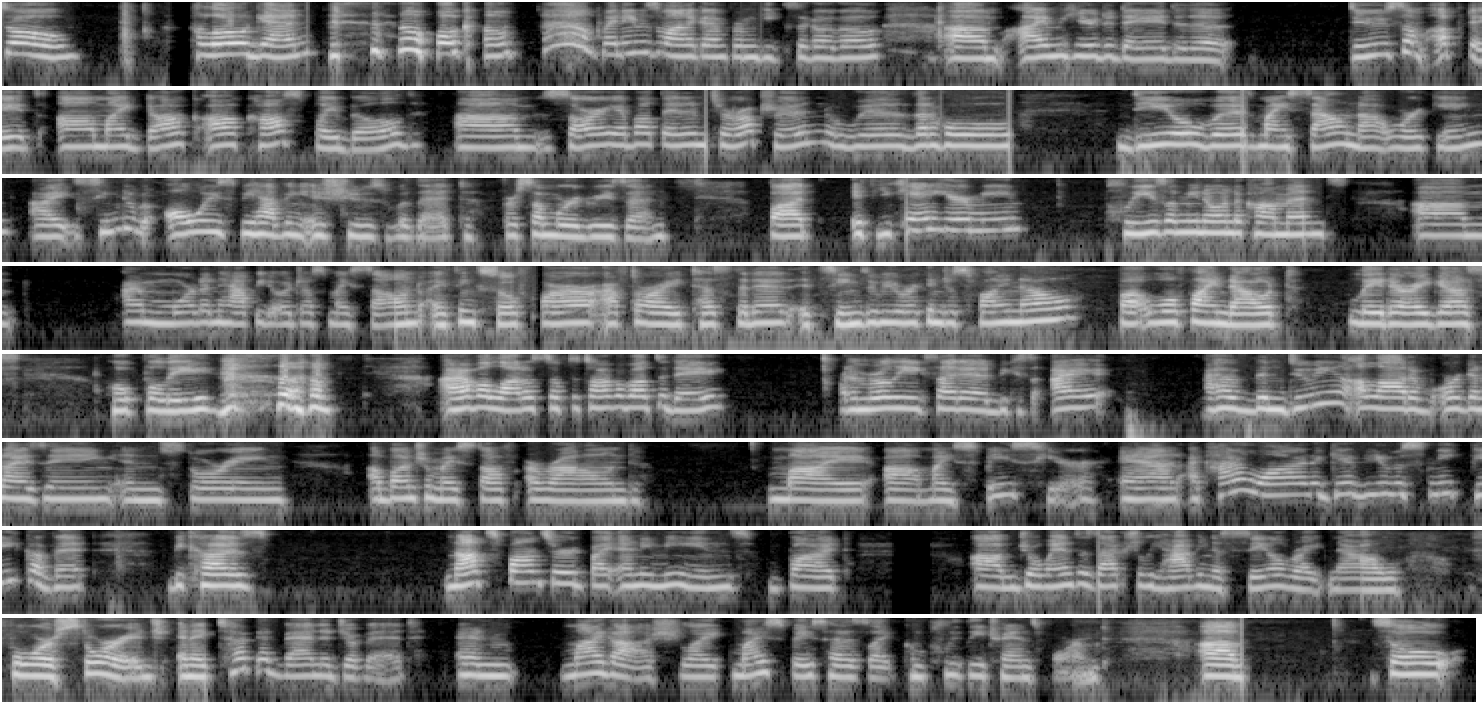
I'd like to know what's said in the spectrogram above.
So, hello again. Welcome. My name is Monica. I'm from Geeks A Go Go. Um, I'm here today to, do some updates on my Doc Ock cosplay build. Um, sorry about that interruption with that whole deal with my sound not working. I seem to always be having issues with it for some weird reason. But if you can't hear me, please let me know in the comments. Um, I'm more than happy to adjust my sound. I think so far after I tested it, it seems to be working just fine now, but we'll find out later, I guess. Hopefully. I have a lot of stuff to talk about today. I'm really excited because I I have been doing a lot of organizing and storing a bunch of my stuff around my uh, my space here, and I kind of wanted to give you a sneak peek of it because not sponsored by any means, but um, is actually having a sale right now for storage, and I took advantage of it. And my gosh, like my space has like completely transformed. Um, so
